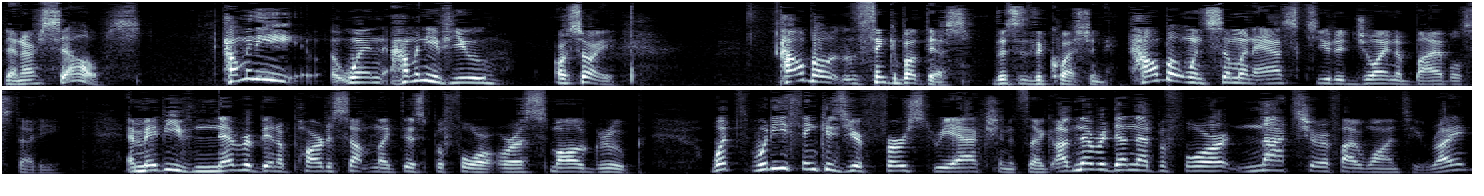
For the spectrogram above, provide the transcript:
than ourselves. How many, when, how many of you, oh, sorry, how about, think about this. This is the question. How about when someone asks you to join a Bible study? And maybe you've never been a part of something like this before or a small group. What, what do you think is your first reaction? It's like, I've never done that before, not sure if I want to, right?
